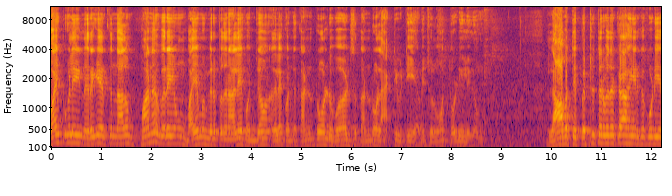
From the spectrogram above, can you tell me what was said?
வாய்ப்புகளை நிறைய இருக்குனாலும் பண விரயமும் பயமும் இருப்பதனாலே கொஞ்சம் அதில் கொஞ்சம் கண்ட்ரோல்டு வேர்ட்ஸ் கண்ட்ரோல் ஆக்டிவிட்டி அப்படின்னு சொல்லுவோம் தொழிலிலும். லாபத்தை பெற்றுத்தருவதற்காக இருக்கக்கூடிய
